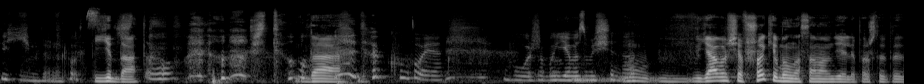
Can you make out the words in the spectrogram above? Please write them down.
еда. Что? Что Да. такое? Боже мой, я возмущена. Ну, я вообще в шоке был на самом деле, потому что это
